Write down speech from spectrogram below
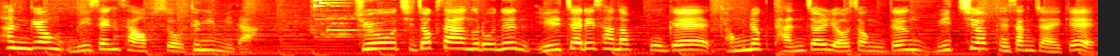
환경위생사업소 등입니다. 주요 지적 사항으로는 일자리 산업국의 경력 단절 여성 등 미취업 대상자에게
